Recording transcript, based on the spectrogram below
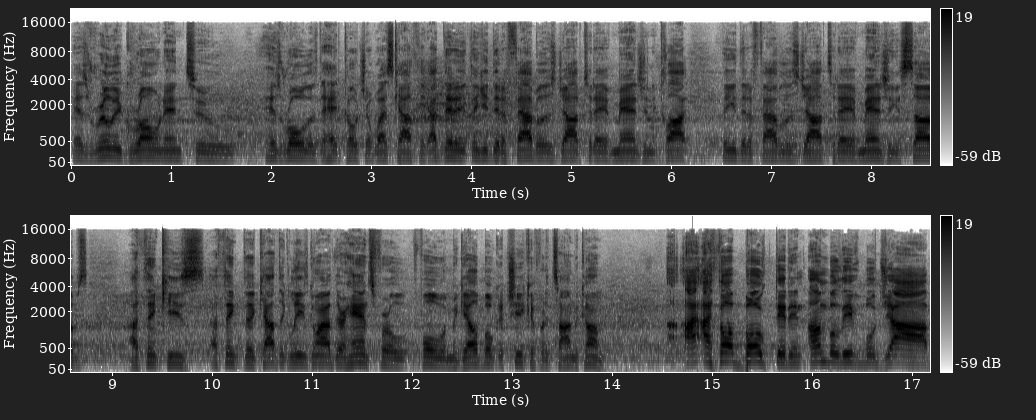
has really grown into his role as the head coach at West Catholic. I did think he did a fabulous job today of managing the clock. I think he did a fabulous job today of managing his subs. I think he's. I think the Catholic League's going to have their hands full, full with Miguel Bocachica for the time to come. I, I thought Boak did an unbelievable job,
